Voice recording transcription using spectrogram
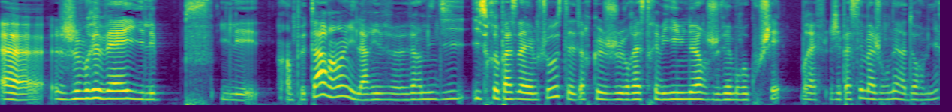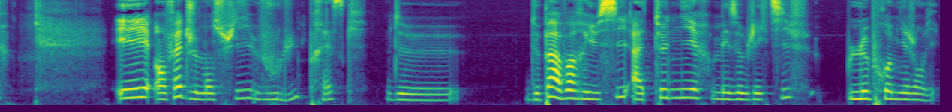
je me réveille, il est il est un peu tard, hein, il arrive vers midi, il se repasse la même chose, c'est-à-dire que je reste réveillée une heure, je vais me recoucher. Bref, j'ai passé ma journée à dormir. Et en fait, je m'en suis voulu presque de ne pas avoir réussi à tenir mes objectifs le 1er janvier.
